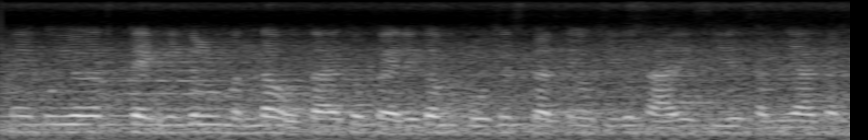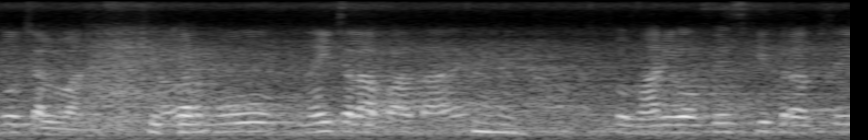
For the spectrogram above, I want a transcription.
में कोई अगर टेक्निकल बंदा होता है तो पहले तो हम कोशिश करते हैं उसी को सारी चीज़ें समझा कर वो चलवाने अगर वो नहीं चला पाता है हम्म। तो हमारी ऑफ़िस की तरफ़ से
